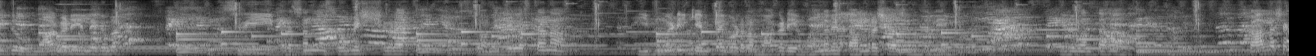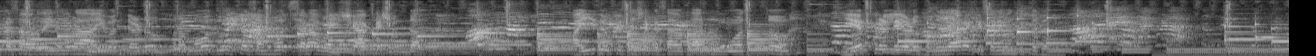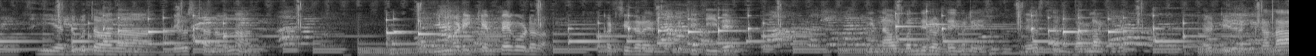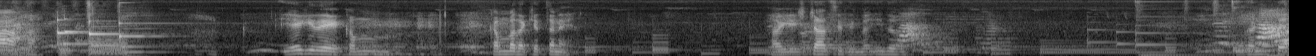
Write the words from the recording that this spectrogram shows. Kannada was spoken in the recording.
ಇದು ಮಾಗಡಿಯಲ್ಲಿರುವ ಶ್ರೀ ಪ್ರಸನ್ನ ಸೋಮೇಶ್ವರ ಸ್ವಾಮಿ ದೇವಸ್ಥಾನ. ಇಮ್ಮಡಿ ಕೆಂಪೇಗೌಡರ ಮಾಗಡಿ ಒಂದನೇ ತಾಮ್ರ ಶಾಸನದಲ್ಲಿ ಇರುವಂತಹ ಕಾಲಶಕ ಸಾವಿರದ ಐನೂರ ಐವತ್ತೆರಡು ಪ್ರಮೋದೂತ ಸಂವತ್ಸರ ವೈಶಾಖ ಶುದ್ಧ. ಐದು ಕ್ರಿಸ್ತಶಕ ಸಾವಿರದ ಆರುನೂರ ಮೂವತ್ತು ಏಪ್ರಿಲ್ ಏಳು ಬುಧವಾರಕ್ಕೆ ಸರಿಹೊಂದುತ್ತದೆ. ಈ ಅದ್ಭುತವಾದ ದೇವಸ್ಥಾನವನ್ನು ಇಮ್ಮಡಿ ಕೆಂಪೇಗೌಡರ ಕಟ್ಟಿಸಿದ್ದಾರೆ ಎಂಬ ಪ್ರತೀತಿ ಇದೆ. ನಾವು ಬಂದಿರೋ ಟೈಮಲ್ಲಿ ದೇವಸ್ಥಾನ ಬರಲಾಗಿದೆ ಬಟ್ ಕಲಾ. ಹೇಗಿದೆ ಕಂ, ಕಂಬದ ಕೆತ್ತನೆ? ಹಾಗೆ ಇಷ್ಟಾರ್ಥದಿಂದ ಇದು ಗಂಟೆ.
